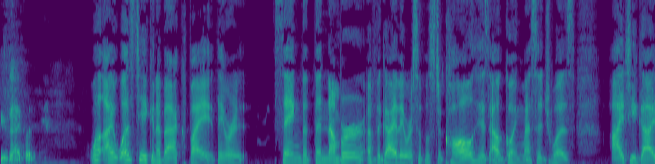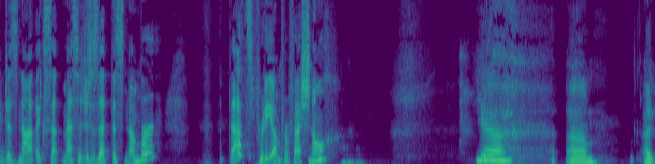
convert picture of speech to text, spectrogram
exactly. Well, I was taken aback by they were saying that the number of the guy they were supposed to call, his outgoing message was IT guy does not accept messages at this number. That's pretty unprofessional. Yeah. Um I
